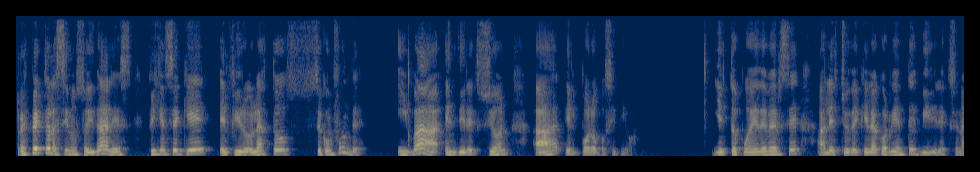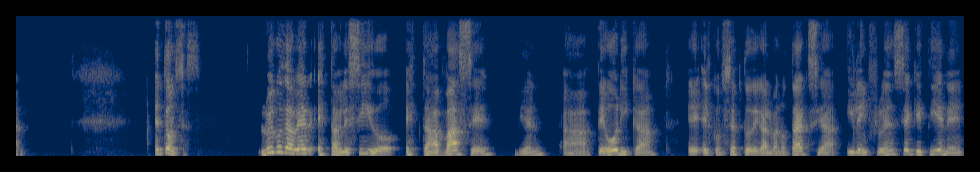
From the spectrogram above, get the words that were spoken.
Respecto a las sinusoidales, fíjense que el fibroblasto se confunde y va en dirección a el polo positivo. Y esto puede deberse al hecho de que la corriente es bidireccional. Entonces, luego de haber establecido esta base, bien, ah, teórica, eh, el concepto de galvanotaxia y la influencia que tiene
